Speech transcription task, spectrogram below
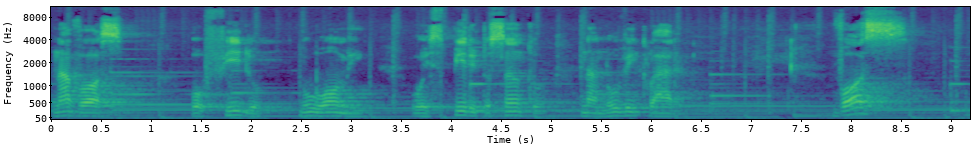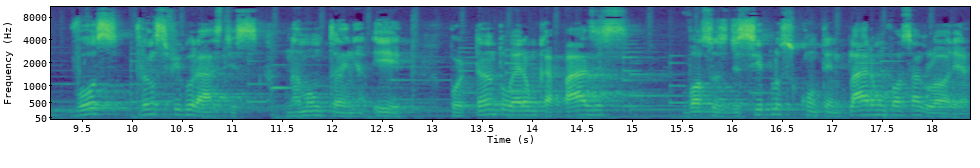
na voz, o Filho no homem, o Espírito Santo na nuvem clara. Vós vos transfigurastes na montanha e, portanto, eram capazes, vossos discípulos contemplaram vossa glória.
